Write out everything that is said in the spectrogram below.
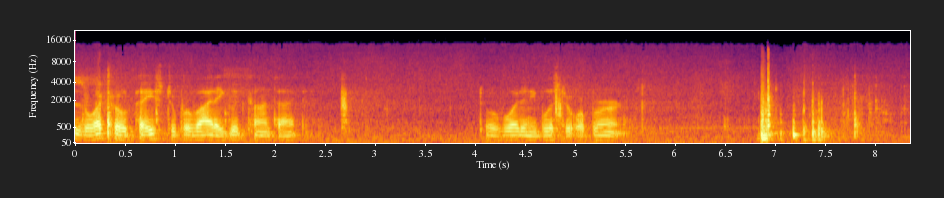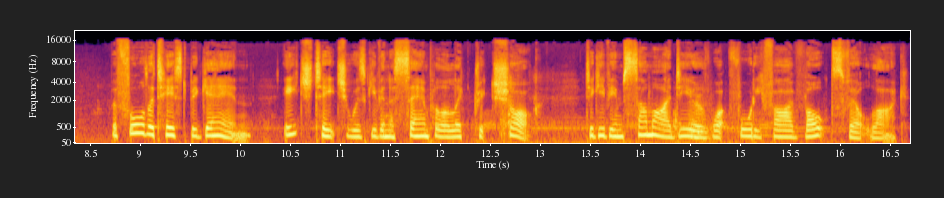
is electrode paste to provide a good contact to avoid any blister or burn. Before the test began, each teacher was given a sample electric shock to give him some idea of what 45 volts felt like,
